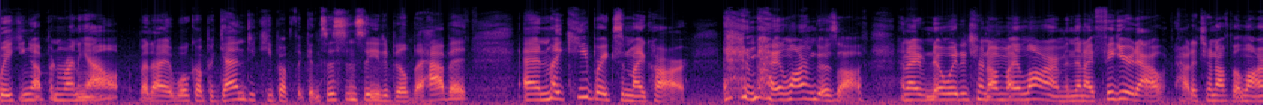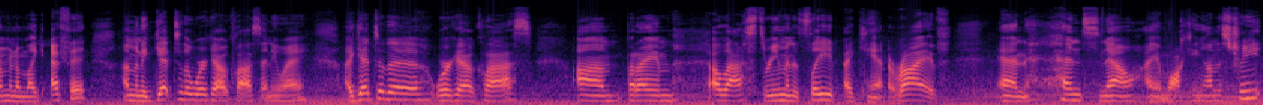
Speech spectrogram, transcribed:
waking up and running out, but I woke up again to keep up the consistency, to build the habit. And my key breaks in my car, and my alarm goes off, and I have no way to turn off my alarm. And then I figured out how to turn off the alarm, and I'm like, F it, I'm gonna get to the workout class anyway. I get to the workout class, um, but I am, alas, three minutes late. I can't arrive. And hence now I am walking on the street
